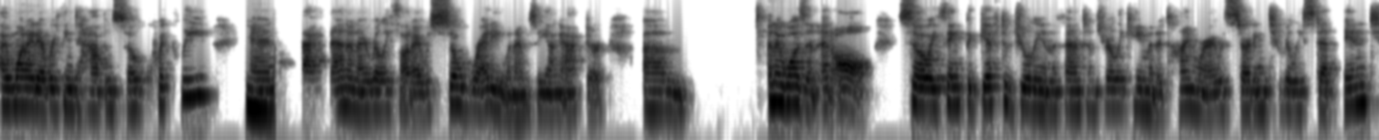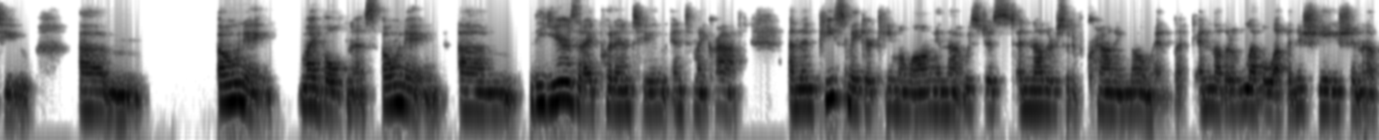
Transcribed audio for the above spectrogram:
I wanted everything to happen so quickly, mm. and back then, and I really thought I was so ready when I was a young actor. Um, and I wasn't at all. So I think the gift of Julie and the Phantoms really came at a time where I was starting to really step into um, owning my boldness, owning um, the years that I'd put into into my craft, and then Peacemaker came along, and that was just another sort of crowning moment, like another level up initiation of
